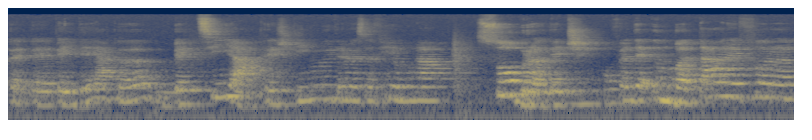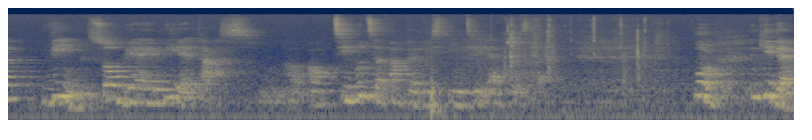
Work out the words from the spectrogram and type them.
pe, pe, pe ideea că beția creștinului trebuie să fie una sobră, deci un fel de îmbătare fără vin, sobria evietas. Au, au ținut să facă distințiile acestea. Bun, închidem.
